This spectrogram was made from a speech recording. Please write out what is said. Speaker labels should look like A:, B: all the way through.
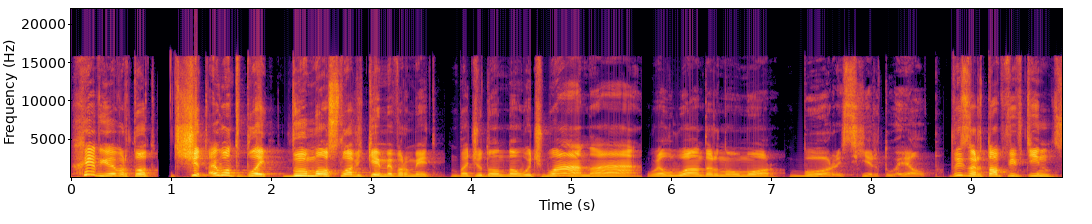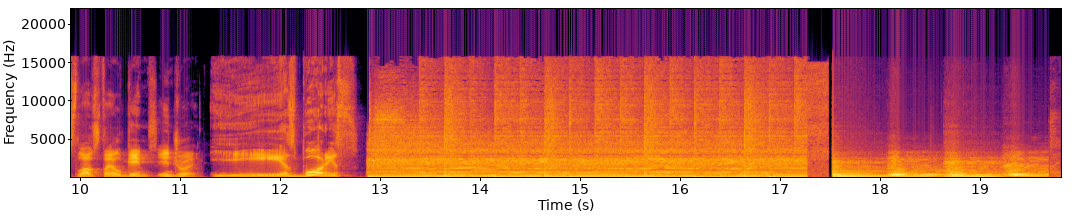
A: Have you ever thought, shit, I want to play the most Slavic game ever made, but you don't know which one, ah? Well, wonder no more. Boris here to help. These are top 15 Slav style games. Enjoy.
B: Yes, Boris!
